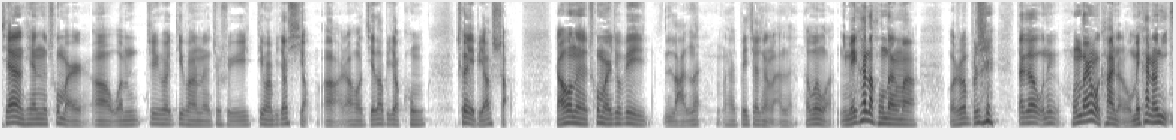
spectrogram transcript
前两天呢，出门啊，我们这块地方呢，就属于地方比较小啊，然后街道比较空，车也比较少，然后呢，出门就被拦了啊，被交警拦了。他问我，你没看到红灯吗？我说不是，大哥，我那个红灯我看着了，我没看着你。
